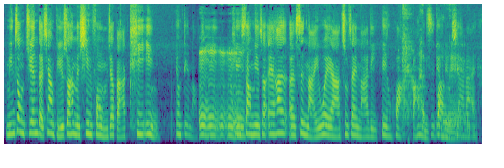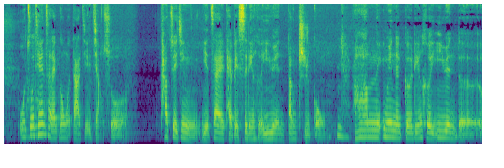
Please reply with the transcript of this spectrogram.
民众捐的，像比如说他们信封，我们就要把它 key in，用电脑 key 嗯嗯嗯 key 上面说，哎，他呃是哪一位啊？住在哪里？电话，把他们资料留下来。我昨天才来跟我大姐讲说，她最近也在台北市联合医院当职工，嗯，然后他们因为那个联合医院的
